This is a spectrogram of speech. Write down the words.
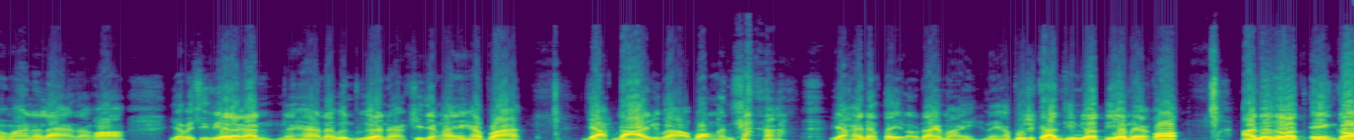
ประมาณนั้นแหละ แต่ก็อย่าไปซีเรียสแล้วกันนะฮะแล้วเพื่อนๆน่ะคิดยังไงครับว่าอยากได้หรือเปล่าบ้องหันษา อยากให้นักเตะเราได้ไหมนะครับผู้จัดการทีมยอดเยี่ยมเนี่ยก็อันเดอร์สล็อตเองก็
